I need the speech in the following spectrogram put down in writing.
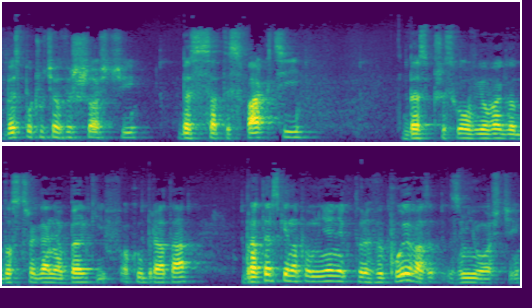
bez poczucia wyższości, bez satysfakcji, bez przysłowiowego dostrzegania belki w oku brata. Braterskie napomnienie, które wypływa z miłości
